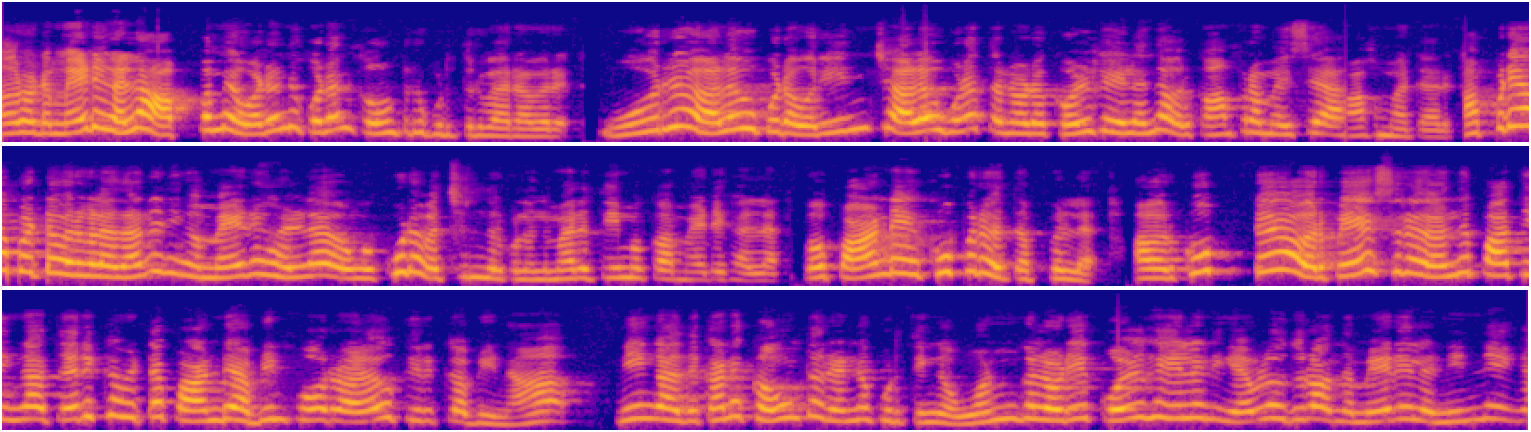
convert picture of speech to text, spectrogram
அவரோட மேடைகள்ல அப்பமே உடனுக்குடன் கவுண்டர் கொடுத்துருவாரு அவரு. ஒரு அளவு கூட ஒரு இன்ச் அளவு கூட தன்னோட கொள்கையில இருந்து அவர் காம்ப்ரமைஸே ஆக மாட்டாரு. அப்படியாப்பட்டவர்களை தானே நீங்க மேடைகள்ல உங்க கூட வச்சிருந்திருக்கணும் இந்த மாதிரி திமுக மேடைகள்ல. இப்போ பாண்டிய கூப்பிடுறது தப்பு இல்ல. அவர் கூப்பிட்டு அவர் பேசுறது வந்து பாத்தீங்கன்னா தெறிக்க விட்ட பாண்டே அப்படின்னு போற அளவுக்கு இருக்கு அப்படின்னா நீங்க அதுக்கான கவுண்டர் என்ன கொடுத்தீங்க? உங்களுடைய கொள்கையில நீங்க எவ்வளவு தூரம் அந்த மேடையில நின்னீங்க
